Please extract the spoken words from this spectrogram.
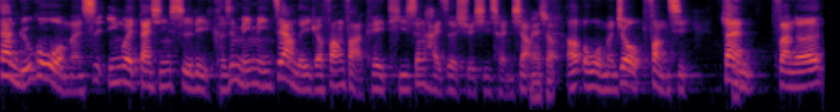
但如果我们是因为担心视力，可是明明这样的一个方法可以提升孩子的学习成效，没错，而我们就放弃。但反而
